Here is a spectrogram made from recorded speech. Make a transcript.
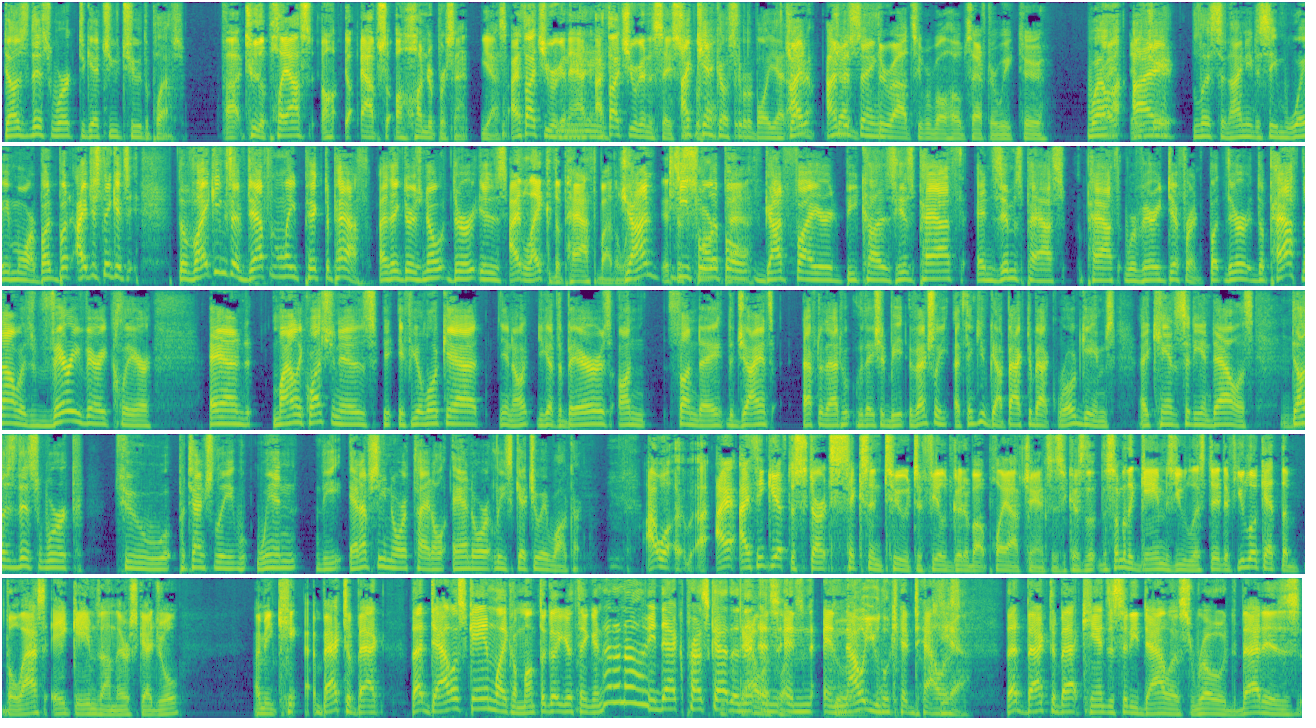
does this work to get you to the playoffs? Uh, to the playoffs, uh, absolutely, hundred percent. Yes, I thought you were going to. I thought you were going to say. Super I can't Bowl. go Super Bowl yet. I, I'm Judd just saying. threw out Super Bowl hopes after week two. Well, Right? I you? listen. I need to see way more, but but I just think it's the Vikings have definitely picked a path. I think there's no there is. I like the path, by the way. John It's smart got fired because his path and Zim's path path were very different. But there, the path now is very very clear. And my only question is, if you look at you know you got the Bears on Sunday, the Giants after that, who, who they should beat. Eventually, I think you've got back to back road games at Kansas City and Dallas. Mm-hmm. Does this work? To potentially win the NFC North title and or at least get you a wild card. I, well, I, I think you have to start six and two to feel good about playoff chances because the, the- some of the games you listed, if you look at the, the last eight games on their schedule, I mean, back to back, that Dallas game like a month ago, you're thinking, I don't know, I mean, Dak Prescott, and, Dallas and, and, and now you look at Dallas. Yeah. That back to back Kansas City Dallas road, that is,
